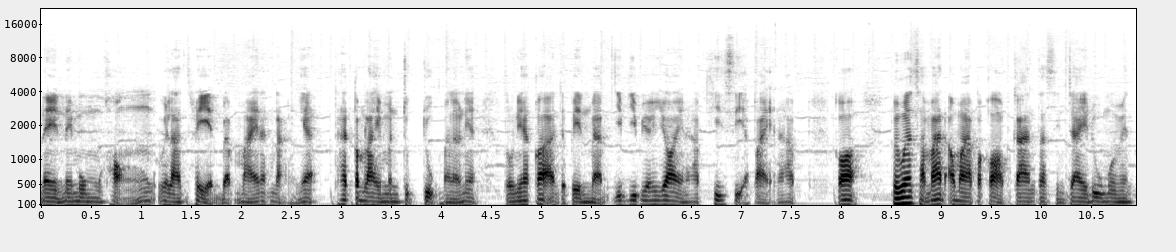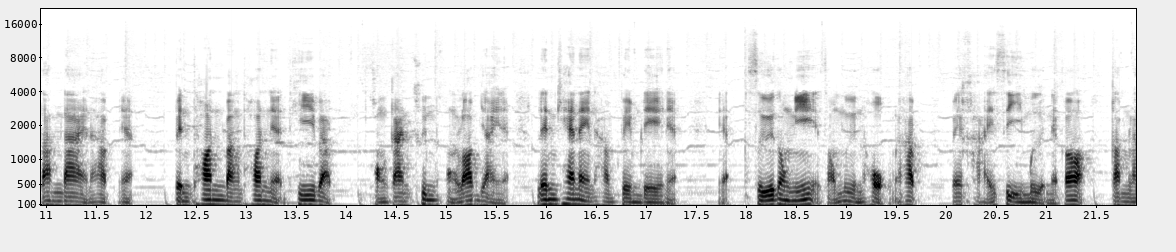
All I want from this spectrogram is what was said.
ในในมุมของเวลาเทรดแบบไม้หนักๆเนี่ยถ้ากำไรมันจุกๆมาแล้วเนี่ย ตรงนี้ก็อาจจะเป็นแบบยิบยิบย่อยๆนะครับที่เสียไปนะครับ ก็เพื่อนๆสามารถเอามาประกอบการตัดสินใจดูโมเมนตัมได้นะครับเนี่ยเป็นท่อนบางท่อนเนี่ยที่แบบของการขึ้นของรอบใหญ่เนี่ยเล่นแค่ในทำเฟรมเดย์เนี่ยเนี่ยซื้อตรงนี้ 26,000นะครับ ไปขาย 40,000เนี่ยก็กำไร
